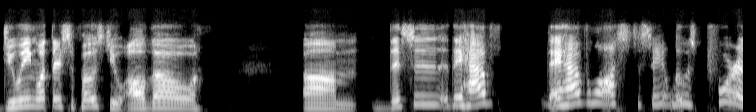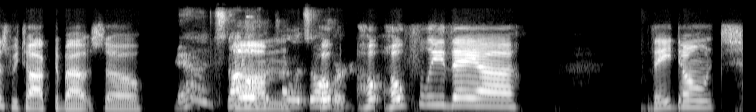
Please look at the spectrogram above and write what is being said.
doing what they're supposed to. Although, um, this is they have they have lost to St. Louis before, as we talked about. So Yeah, it's not over um, until it's over. ho- hopefully they uh they don't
